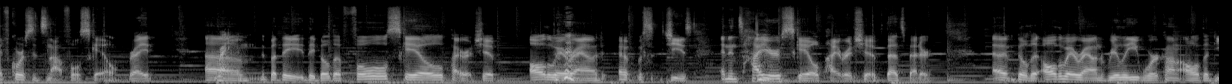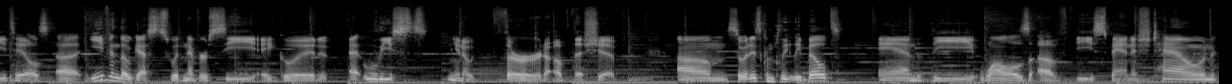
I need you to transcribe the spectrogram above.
Of course, it's not full scale, right? Um, right. But they they build a full scale pirate ship all the way around. Geez, an entire scale pirate ship. That's better. Uh, build it all the way around. Really work on all the details. Uh, even though guests would never see a good, at least you know, third of the ship. Um, so it is completely built, and the walls of the Spanish town,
